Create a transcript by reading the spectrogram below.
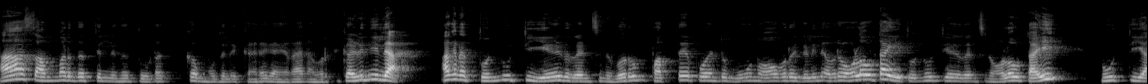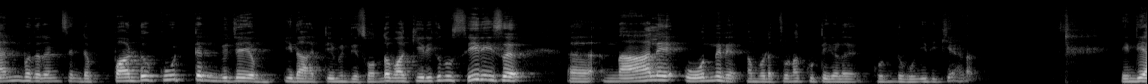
ആ സമ്മർദ്ദത്തിൽ നിന്ന് തുടക്കം മുതൽ കരകയറാൻ അവർക്ക് കഴിഞ്ഞില്ല. അങ്ങനെ തൊണ്ണൂറ്റിയേഴ് റൺസിന് വെറും പത്ത് പോയിന്റ് മൂന്ന് ഓവറുകളിൽ അവർ ഓൾ ഔട്ടായി തൊണ്ണൂറ്റിയേഴ് റൺസിന് ഓൾ ഔട്ടായി നൂറ്റി അൻപത് റൺസിന്റെ പടുകൂറ്റൻ വിജയം ഇതാ ടീം ഇന്ത്യ സ്വന്തമാക്കിയിരിക്കുന്നു. സീരീസ് നാല് ഒന്നിന് നമ്മുടെ ചുണക്കുട്ടികൾ കൊണ്ടുപോയിരിക്കുകയാണ്. ഇന്ത്യ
